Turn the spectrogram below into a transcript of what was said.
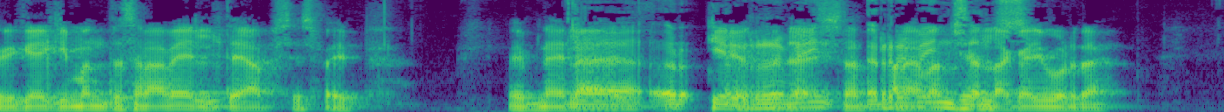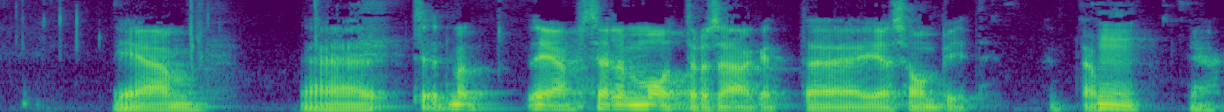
kui keegi mõnda sõna veel teab, siis võib võib neile uh, kirjutada siis nad panevad selle ka juurde. ja, et ma, jah, seal on mootorsaag, et ja zombid, et nagu mm. jah.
